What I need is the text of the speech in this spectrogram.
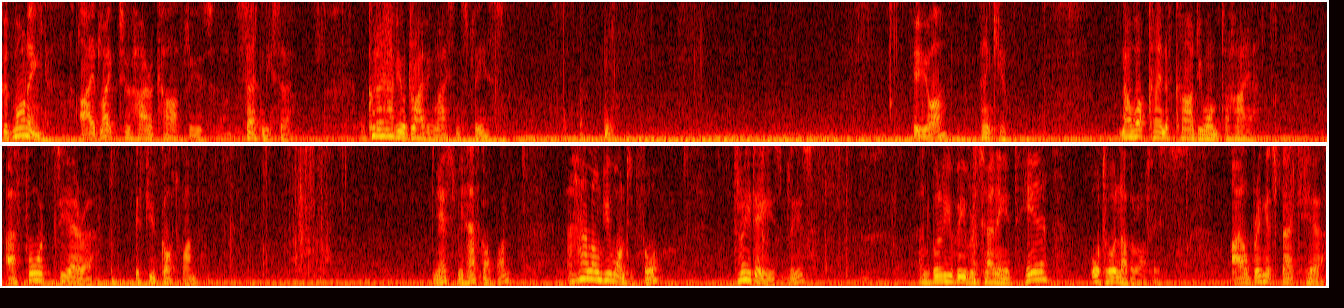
Good morning. I'd like to hire a car, please. Certainly, sir. Could I have your driving license, please? Here you are. Thank you. Now, what kind of car do you want to hire? A Ford Sierra, if you've got one. Yes, we have got one. How long do you want it for? Three days, please. And will you be returning it here or to another office? I'll bring it back here.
